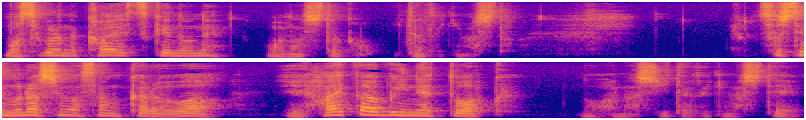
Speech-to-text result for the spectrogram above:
まあ、そこらの買い付けのね、お話とかをいただきました。そして村島さんからは、えー、Hyper-V ネットワークのお話いただきまして、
